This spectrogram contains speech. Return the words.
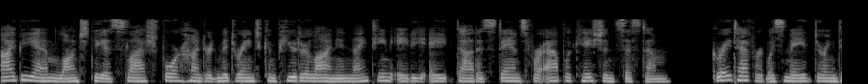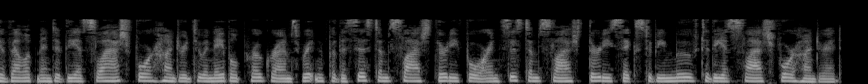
IBM launched the AS/400 mid-range computer line in 1988. AS stands for Application System. Great effort was made during development of the AS/400 to enable programs written for the System/34 and System/36 to be moved to the AS/400.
